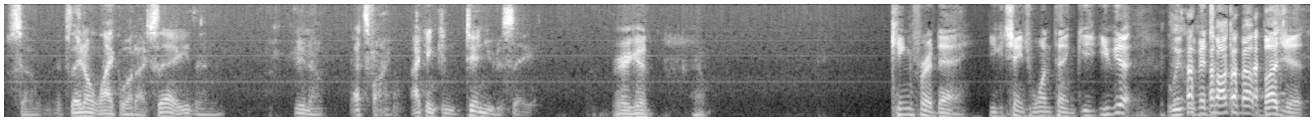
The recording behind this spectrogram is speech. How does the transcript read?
So if they don't like what I say, then you know that's fine. I can continue to say it. Very good. King for a day. You can change one thing. You, you get. We, we've been talking about budget,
